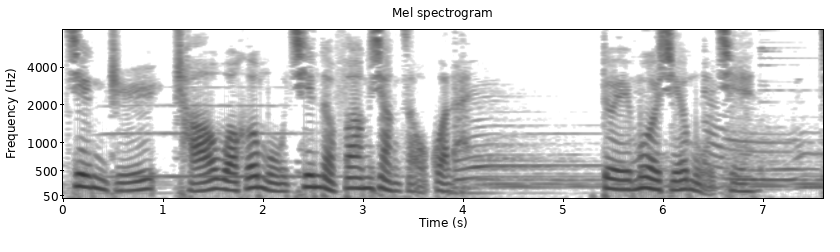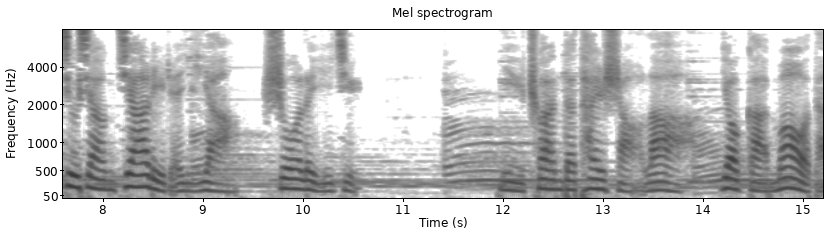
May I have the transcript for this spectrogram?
径直朝我和母亲的方向走过来，对莫雪母亲，就像家里人一样说了一句：“你穿的太少了，要感冒的，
